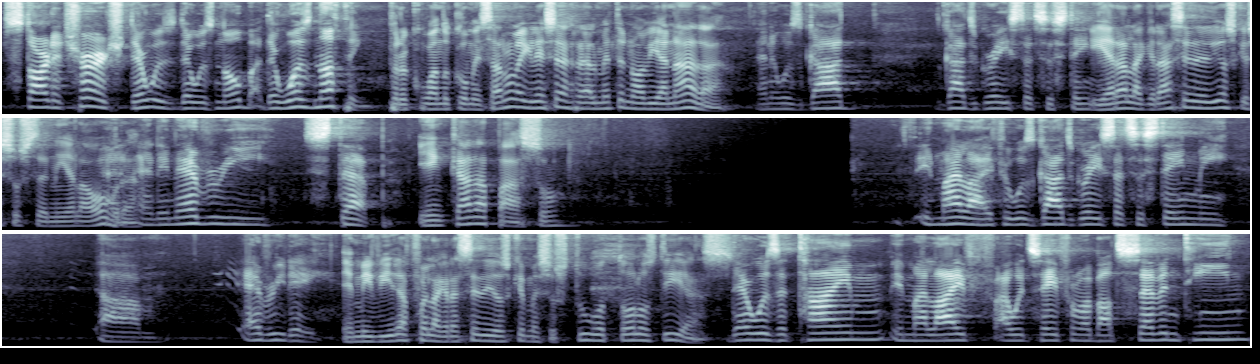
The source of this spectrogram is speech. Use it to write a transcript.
start a church, there was there was no there was nothing, pero cuando comenzaron la iglesia realmente no había nada. and it was God God's grace that sustained. Y era la gracia de Dios que sostenía la And, obra. and in every step Y en cada paso, in my life, it was God's grace that sustained me um, every day. En mi vida fue la gracia de Dios que me sostuvo todos los días. There was a time in my life, I would say from about 17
